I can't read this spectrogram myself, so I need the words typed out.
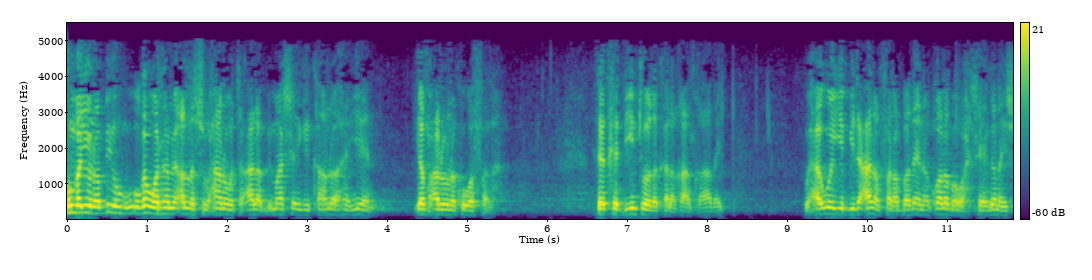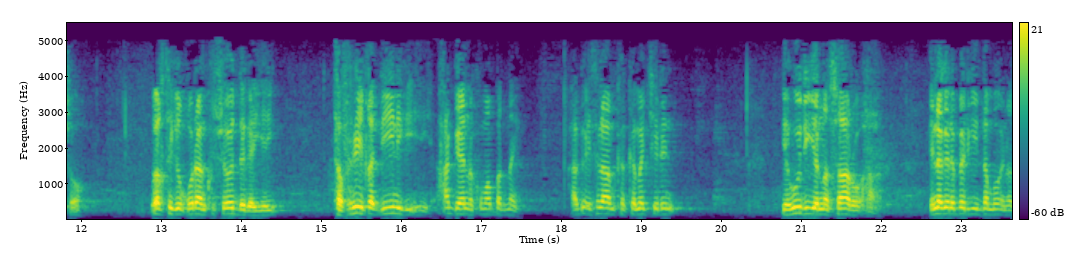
uma yunabihum wuu uga warramay alla subxaana wa tacaala bimaa shaygii kaanuu ahayeen yafcaluuna kuwa fala dadka diintooda kala qaadqaaday waxaa weeye bidcadan farabadeen qolaba wax sheeganayso waktigii qur'aanku soo degayey tafriiqa diinigii xaggeenna kuma badnayn. Xagga islaamka kama jirin. Yahuudi iyo nasaaru ahaa. Inagana berigii dambe ina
